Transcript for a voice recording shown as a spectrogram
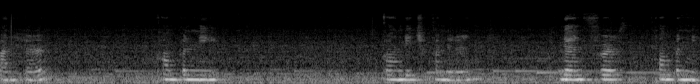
Van Her, Company Vanderen, dan First Company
